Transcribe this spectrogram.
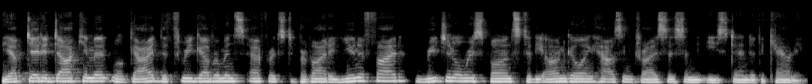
The updated document will guide the three governments' efforts to provide a unified regional response to the ongoing housing crisis in the east end of the county.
